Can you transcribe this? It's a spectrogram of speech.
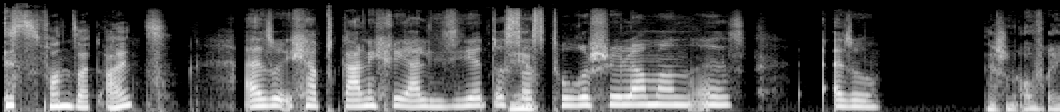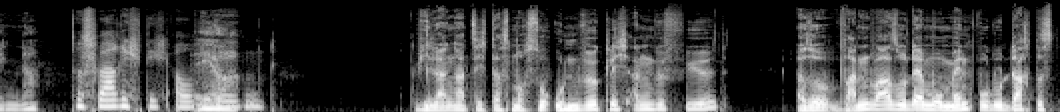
ist von Sat 1? Also ich habe es gar nicht realisiert, dass Ja. das Tore Schülermann ist. Also Das ist schon aufregend, ne? das war richtig aufregend. Wie lange hat sich das noch so unwirklich angefühlt? Also wann war so der Moment, wo du dachtest,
